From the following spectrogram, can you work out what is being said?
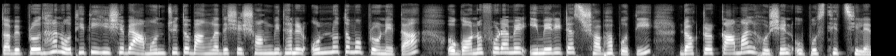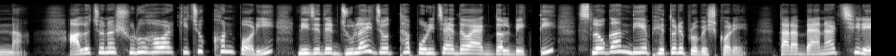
তবে প্রধান অতিথি হিসেবে আমন্ত্রিত বাংলাদেশের সংবিধানের অন্যতম প্রণেতা ও গণফোরামের ইমেরিটাস সভাপতি ড কামাল হোসেন উপস্থিত ছিলেন না। আলোচনা শুরু হওয়ার কিছুক্ষণ পরই নিজেদের জুলাই যোদ্ধা পরিচয় দেওয়া একদল ব্যক্তি স্লোগান দিয়ে ভেতরে প্রবেশ করে। তারা ব্যানার ছিঁড়ে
